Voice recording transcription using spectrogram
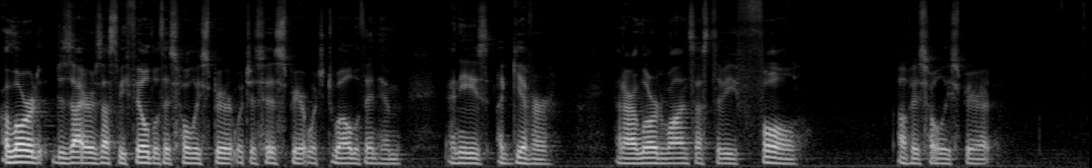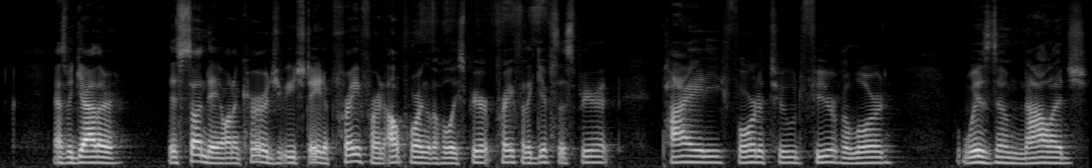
Our Lord desires us to be filled with His Holy Spirit, which is His Spirit which dwells within Him, and He's a giver. And our Lord wants us to be full of His Holy Spirit. As we gather this Sunday, I want to encourage you each day to pray for an outpouring of the Holy Spirit, pray for the gifts of the Spirit, piety, fortitude, fear of the Lord, wisdom, knowledge,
